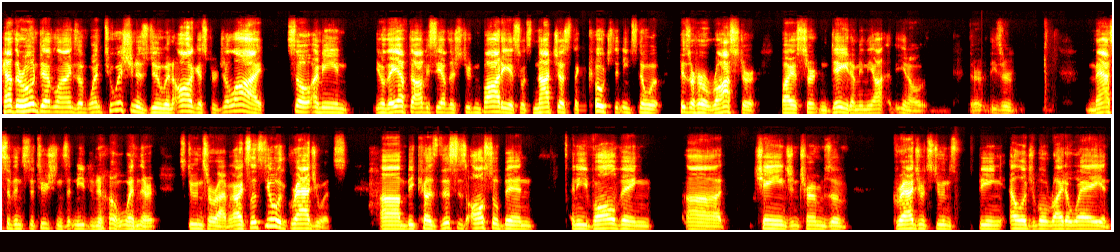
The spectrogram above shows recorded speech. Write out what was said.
have their own deadlines of when tuition is due in August or July. So, I mean, you know, they have to obviously have their student body. So it's not just the coach that needs to know his or her roster by a certain date. I mean, the, you know, these are massive institutions that need to know when their students are arriving. All right, so let's deal with graduates um, because this has also been an evolving uh, change in terms of graduate students being eligible right away and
